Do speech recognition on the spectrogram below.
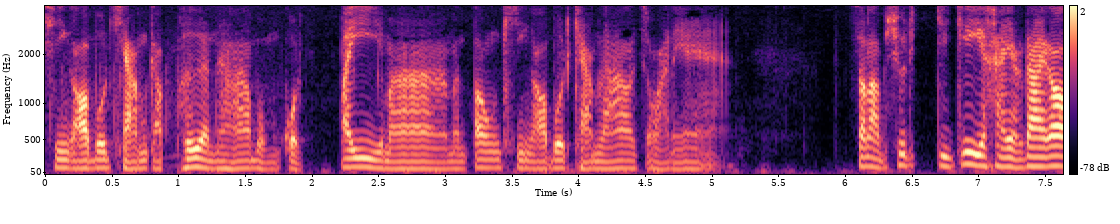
King of Boot Camp กับเพื่อนนะครับผมกดตี้มา มันต้อง King of Boot Camp แล้วจังหวะนี้สำหรับชุดกิกกี้ใครอยากได้ก็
